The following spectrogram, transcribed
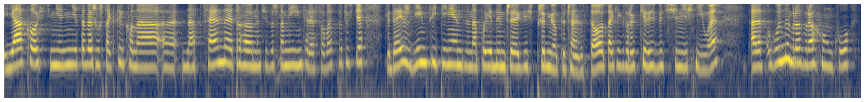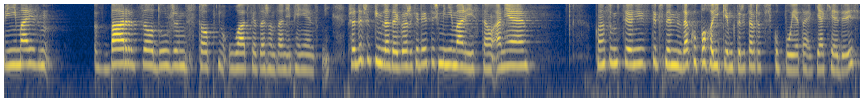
jakość, nie, nie stawiasz już tak tylko na, e, na cenę, trochę ona Cię zaczyna mniej interesować, to oczywiście wydajesz więcej pieniędzy na pojedyncze jakieś przedmioty często, takie, które kiedyś by Ci się nie śniły, ale w ogólnym rozrachunku minimalizm w bardzo dużym stopniu ułatwia zarządzanie pieniędzmi. Przede wszystkim dlatego, że kiedy jesteś minimalistą, a nie konsumpcjonistycznym zakupoholikiem, który cały czas coś kupuje, tak jak ja kiedyś,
